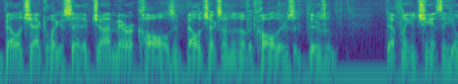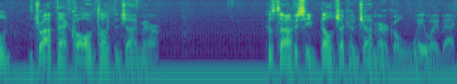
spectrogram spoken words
Belichick. Like I said, if John Mara calls, if Belichick's on another call, there's a there's a definitely a chance that he'll drop that call and talk to John Mara. Because obviously Belichick and John Mara go way way back.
